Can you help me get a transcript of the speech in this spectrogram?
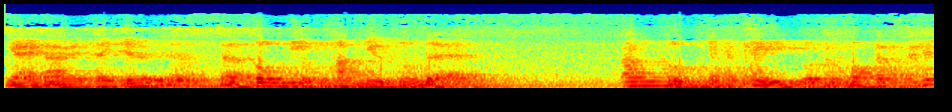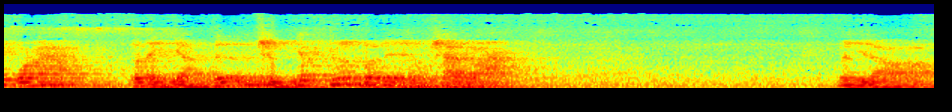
Ngày nay thế giới đã tôn sùng thân như thượng đế. Tăng cường giá trị của thân một cách thái quá, có thể dẫn đến sự chấp trước và đời sống xa đoạn. Vì do đó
